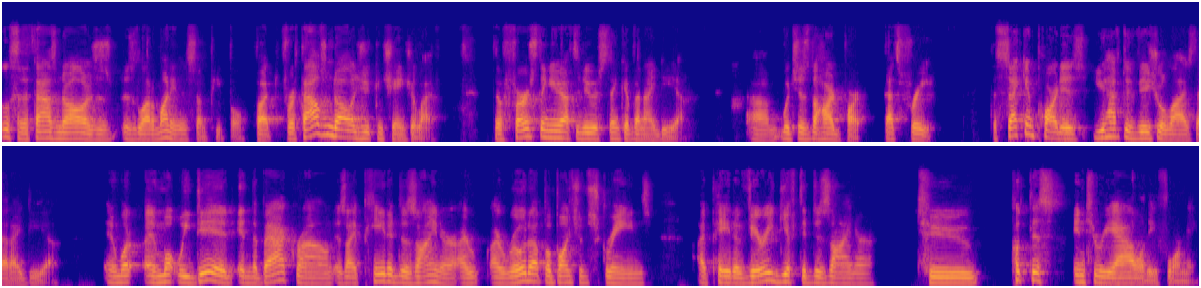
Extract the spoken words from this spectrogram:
listen a thousand dollars is a lot of money to some people but for a thousand dollars you can change your life the first thing you have to do is think of an idea um, which is the hard part that's free the second part is you have to visualize that idea and what and what we did in the background is I paid a designer. I, I wrote up a bunch of screens. I paid a very gifted designer to put this into reality for me.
